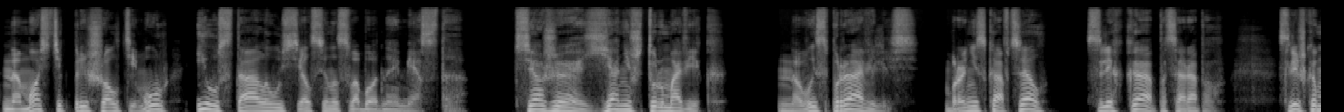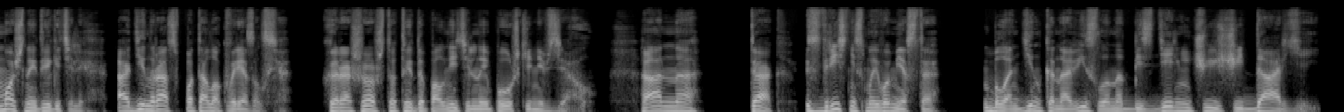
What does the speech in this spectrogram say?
На мостик пришел Тимур и устало уселся на свободное место. «Все же я не штурмовик. Но вы справились. Бронескаф цел? Слегка поцарапал. Слишком мощные двигатели. Один раз в потолок врезался. Хорошо, что ты дополнительные пушки не взял. Анна... Так, сдрисни с моего места». Блондинка нависла над бездельничающей Дарьей.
